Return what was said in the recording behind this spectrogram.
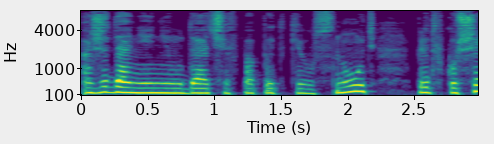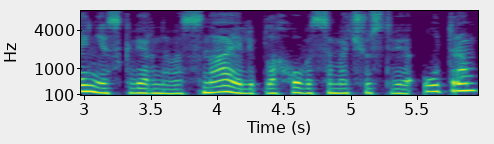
ожидание неудачи в попытке уснуть, предвкушение скверного сна или плохого самочувствия утром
